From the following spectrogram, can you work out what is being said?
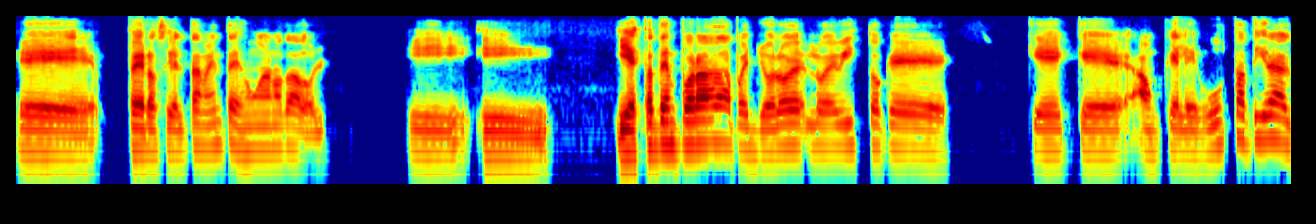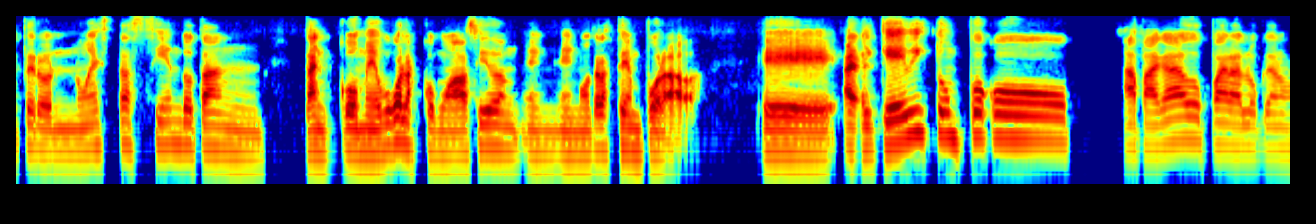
eh, pero ciertamente es un anotador. Y, y, y, esta temporada, pues yo lo, lo he visto que, que, que, aunque le gusta tirar, pero no está siendo tan, tan comebolas como ha sido en, en, otras temporadas. Eh, al que he visto un poco apagado para lo que nos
